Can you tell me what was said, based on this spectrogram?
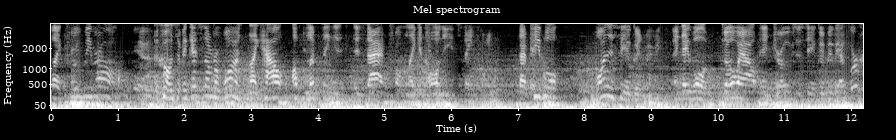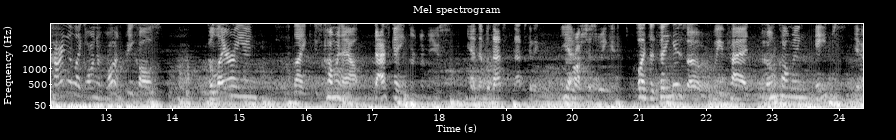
Like, prove me wrong. Yeah. Because if it gets number one, like, how uplifting is that from like an audience standpoint? That people want to see a good movie, and they will go out in droves to see a good movie. And we're kind of like on the run because Valerian, like, is coming out. That's getting good reviews. Yeah, that, but that's that's going to Yeah. crush this weekend. But the thing is, though, we've had Homecoming, Apes, Yeah.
